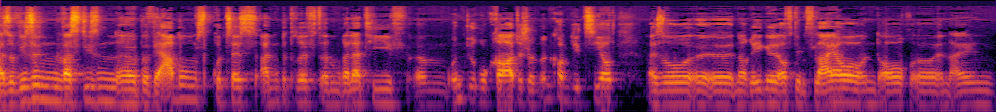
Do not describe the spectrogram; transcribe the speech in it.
Also wir sind, was diesen äh, Bewerbungsprozess anbetrifft, ähm, relativ ähm, unbürokratisch und unkompliziert. Also äh, in der Regel auf dem Flyer und auch äh, in allen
